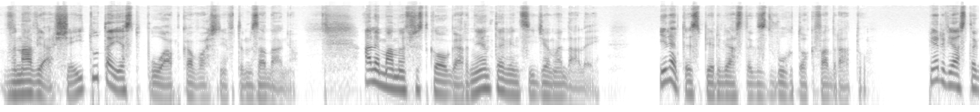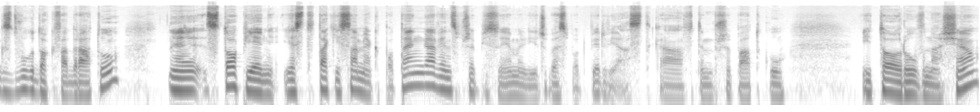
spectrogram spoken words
w nawiasie. I tutaj jest pułapka właśnie w tym zadaniu. Ale mamy wszystko ogarnięte, więc idziemy dalej. Ile to jest pierwiastek z 2 do kwadratu? Pierwiastek z 2 do kwadratu, y, stopień jest taki sam jak potęga, więc przepisujemy liczbę spod pierwiastka w tym przypadku i to równa się.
